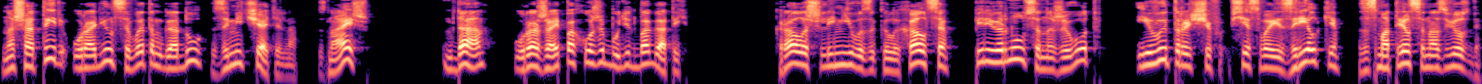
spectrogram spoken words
Нашатырь уродился в этом году замечательно. Знаешь?» «Да, урожай, похоже, будет богатый». Кралыш лениво заколыхался, перевернулся на живот и, вытаращив все свои зрелки, засмотрелся на звезды.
